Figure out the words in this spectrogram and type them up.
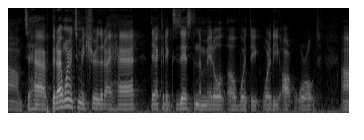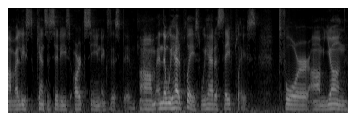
um, to have. But I wanted to make sure that I had that I could exist in the middle of where the where the art world, um, at least Kansas City's art scene existed. Um, and then we had a place, we had a safe place for um, young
